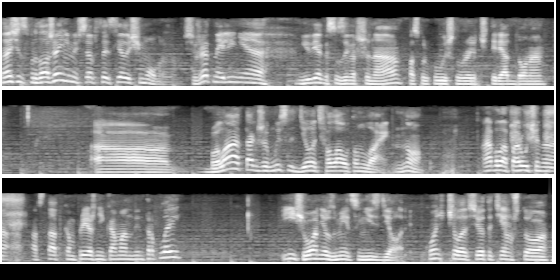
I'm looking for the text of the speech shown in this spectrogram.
Значит, с продолжениями все обстоит следующим образом. Сюжетная линия Нью-Вегаса завершена, поскольку вышло уже 4 аддона. А, была также мысль делать Fallout Online, но она была поручена остаткам прежней команды Interplay. И ничего они, разумеется, не сделали. Кончилось все это тем, что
